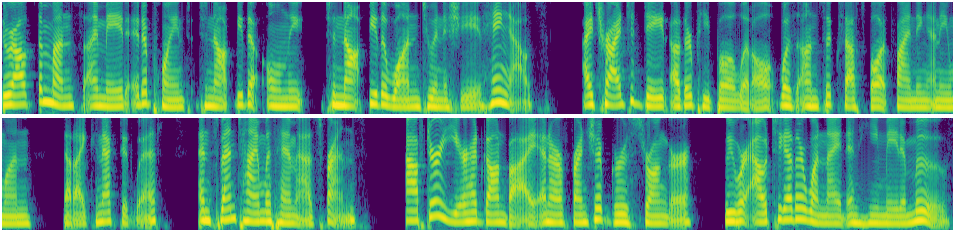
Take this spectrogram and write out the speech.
Throughout the months, I made it a point to not be the only to not be the one to initiate hangouts. I tried to date other people a little, was unsuccessful at finding anyone that I connected with, and spent time with him as friends. After a year had gone by and our friendship grew stronger, we were out together one night and he made a move,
